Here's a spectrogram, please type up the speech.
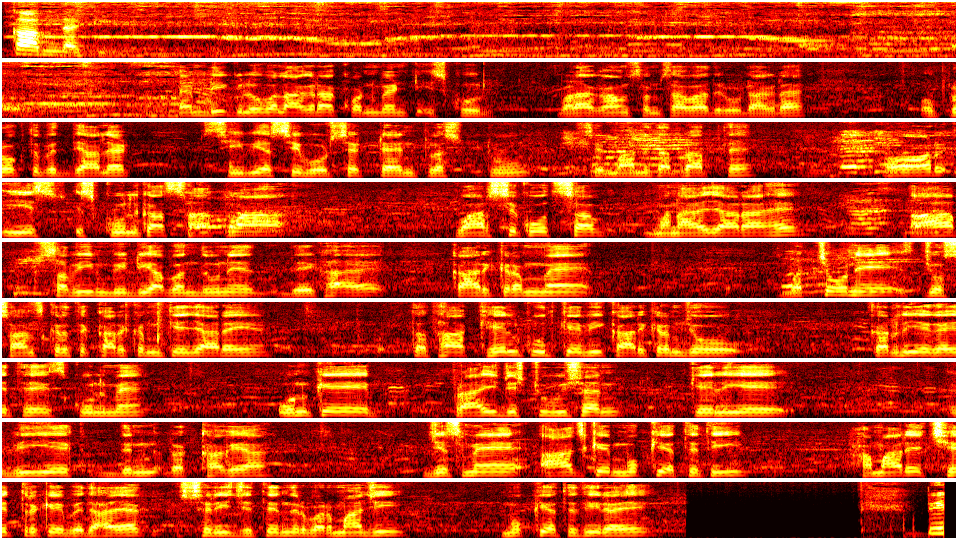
कामना की। MD global Agra convent school Bada Gaon Shamshabad road Agra. उपरोक्त विद्यालय सीबीएसई बोर्ड से 10 प्लस टू से मान्यता प्राप्त है और इस स्कूल का सातवां वार्षिकोत्सव मनाया जा रहा है। आप सभी मीडिया बंधु ने देखा है, कार्यक्रम में बच्चों ने जो सांस्कृतिक कार्यक्रम किए जा रहे हैं, तथा खेल कूद के भी कार्यक्रम जो कर लिए गए थे स्कूल में, उनके प्राइज डिस्ट्रीब्यूशन के लिए भी एक दिन रखा गया, जिसमें आज के मुख्य अतिथि हमारे क्षेत्र के विधायक श्री जितेंद्र वर्मा जी मुख्य अतिथि रहे।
